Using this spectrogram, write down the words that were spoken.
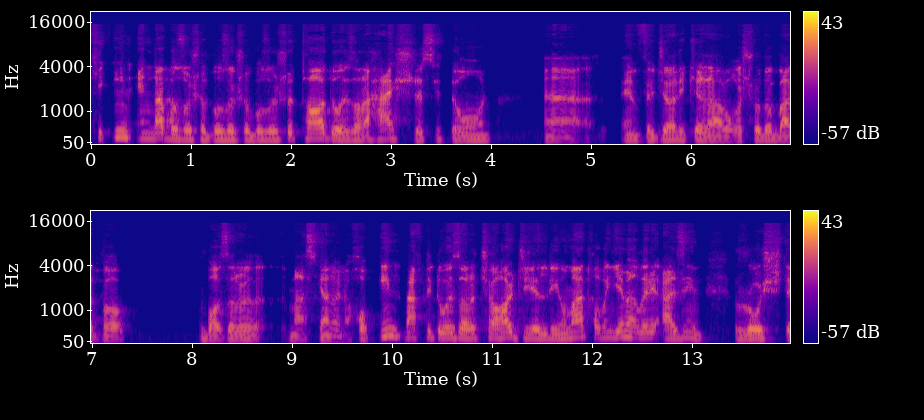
که این انقدر بزرگ شد بزرگ شد بزرگ شد تا 2008 رسید به اون انفجاری که در واقع شد و بعد با بازار مسکن و اینا. خب این وقتی 2004 جی ال دی اومد خب یه مقداری از این رشد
